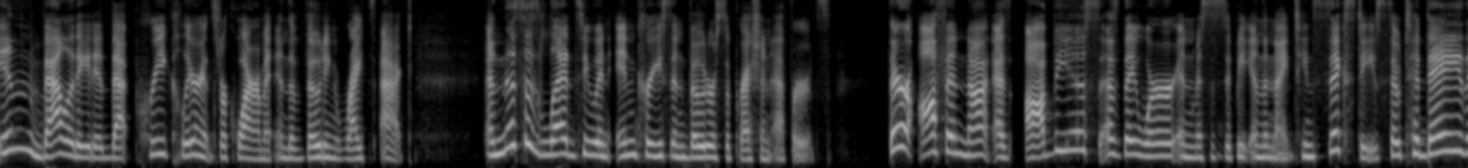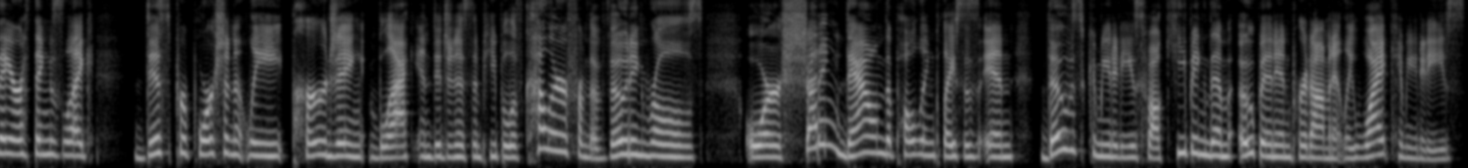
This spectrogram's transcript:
invalidated that pre clearance requirement in the Voting Rights Act. And this has led to an increase in voter suppression efforts. They're often not as obvious as they were in Mississippi in the 1960s. So today they are things like disproportionately purging Black, Indigenous, and people of color from the voting rolls or shutting down the polling places in those communities while keeping them open in predominantly white communities,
